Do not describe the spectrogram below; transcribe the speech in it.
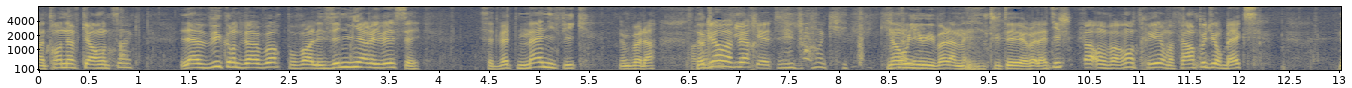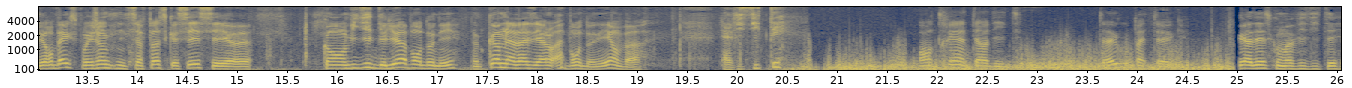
Un 39-45. La vue qu'on devait avoir pour voir les ennemis arriver, c'est ça devait être magnifique. Donc voilà. Donc là on va faire. Euh, non oui oui voilà mais tout est relatif. On va rentrer, on va faire un peu d'urbex. L'urbex pour les gens qui ne savent pas ce que c'est, c'est euh, quand on visite des lieux abandonnés. Donc comme la base est abandonnée, on va la visiter. Entrée interdite. Tug ou pas tug? Regardez ce qu'on va visiter.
